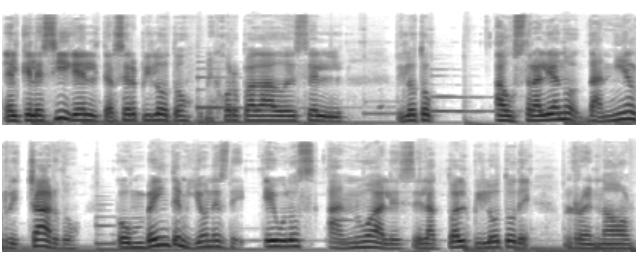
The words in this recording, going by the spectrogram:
El que le sigue, el tercer piloto mejor pagado, es el piloto australiano Daniel Richardo, con 20 millones de euros anuales, el actual piloto de Renault.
